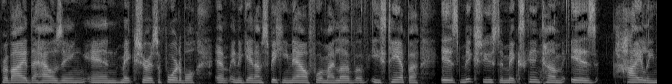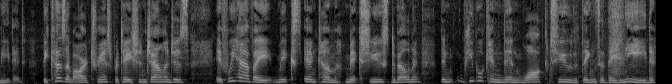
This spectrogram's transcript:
provide the housing and make sure it's affordable. And, and again, I'm speaking now for my love of East Tampa. Is mixed use and mixed income is highly needed because of our transportation challenges. If we have a mixed income, mixed use development, then people can then walk to the things that they need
